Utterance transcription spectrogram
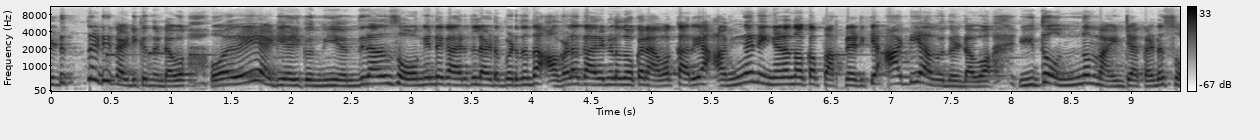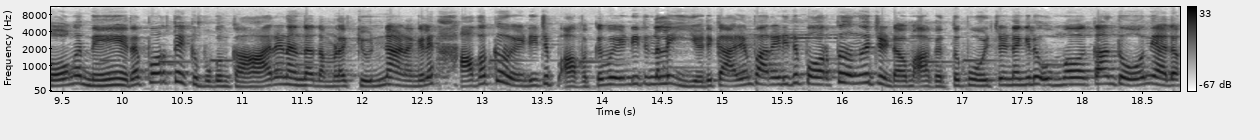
എടുത്തടി അടിക്കുന്നുണ്ടാവും ഒരേ അടിയായിരിക്കും. നീ എന്തിനാണ് സോങ്ങിന്റെ കാര്യത്തിൽ ഇടപെടുന്നത്? അവളെ കാര്യങ്ങൾ നോക്കാൻ അവക്കറിയാം. അങ്ങനെ ഇങ്ങനെ എന്നൊക്കെ പറഞ്ഞടിക്കുക അടിയാവുന്നുണ്ടാവുക. ഇതൊന്നും മൈൻഡ് ആക്കാണ്ട് സോങ് നേരെ പുറത്തേക്ക് പോകും. കാരണം എന്താ? നമ്മളെ ക്യുന്നാണെങ്കിൽ അവക്ക് വേണ്ടിയിട്ട് അവക്ക് വേണ്ടിയിട്ട് എന്നല്ല ഈ ഒരു കാര്യം പറയേണ്ടിട്ട് പുറത്ത് നിന്നിട്ടുണ്ടാവും. അകത്ത് പോയിട്ടുണ്ടെങ്കിൽ ഉമ്മ വെക്കാൻ തോന്നിയാലോ?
